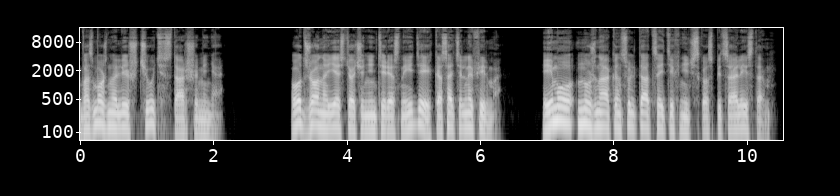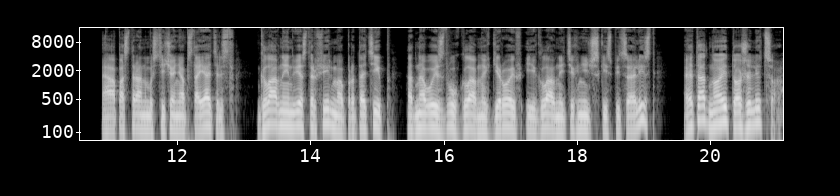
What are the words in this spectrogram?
возможно, лишь чуть старше меня. У Джона есть очень интересные идеи касательно фильма. Ему нужна консультация технического специалиста, а по странному стечению обстоятельств главный инвестор фильма, прототип одного из двух главных героев и главный технический специалист — это одно и то же лицо.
